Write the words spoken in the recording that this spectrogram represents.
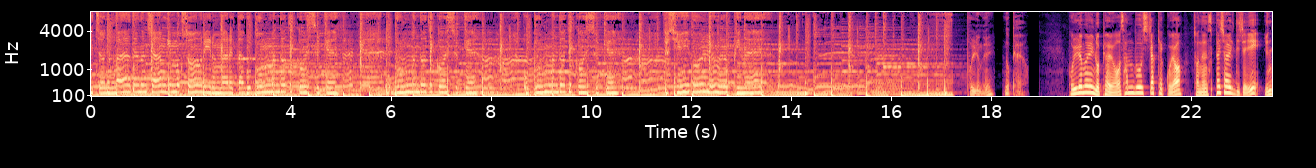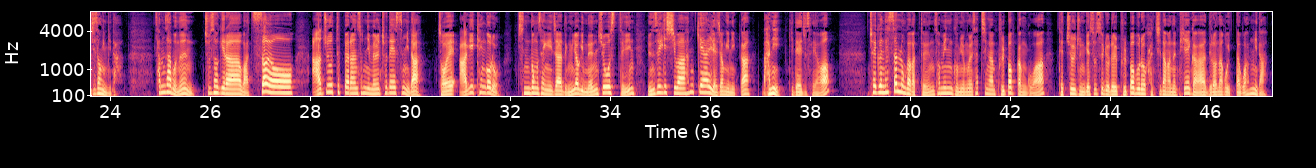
매일 저녁마다 넌 잠긴 목소리로 말했다 5분만 더 듣고 있을게. 5분만 더 듣고 있을게. 5분만 더 듣고 있을게. 다시 볼륨을 높이네. 볼륨을 높여요. 볼륨을 높여요. 3부 시작했고요. 저는 special DJ 윤지성입니다. 3, 4부는 추석이라 왔어요 아주 특별한 손님을 초대했습니다. 저의 아기 캥거루, 친동생이자 능력 있는 쇼호스트인 윤슬기 씨와 함께 할 예정이니까 많이 기대해 주세요. 최근 햇살론과 같은 서민금융을 사칭한 불법 광고와 대출 중개 수수료를 불법으로 갈취당하는 피해가 늘어나고 있다고 합니다.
